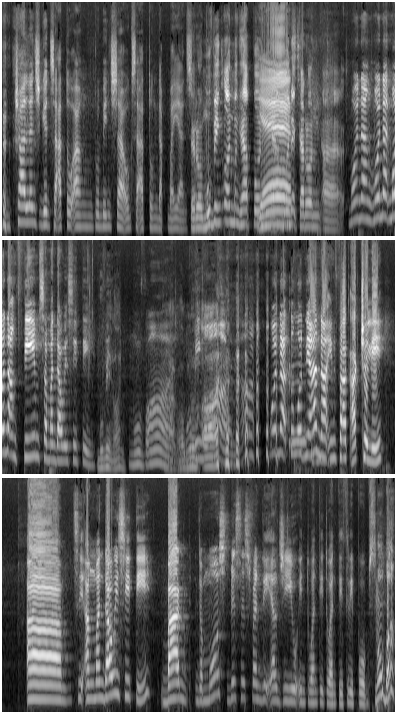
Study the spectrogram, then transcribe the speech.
challenge good sa ato ang probinsya o sa atong dakbayan. So, Pero moving on, manghapon, Yes. muna karon ah, mo nang mo na mo na ang theme sa Mandawi City. moving on. Move on. Ako, move Moving on. on. Ah, mo na tungod ni Ana, in fact actually um si ang Mandawi City bagged the most business friendly LGU in 2023 Pobs. Mo ba?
